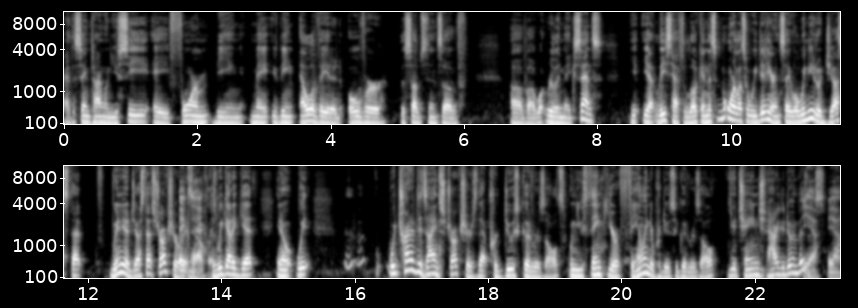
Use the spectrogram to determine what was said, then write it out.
at the same time, when you see a form being made being elevated over the substance of of uh, what really makes sense, you, you, at least have to look. And this is more or less what we did here, and say, well, we need to adjust that. We need to adjust that structure right exactly. now because we got to get you know we we try to design structures that produce good results. When you think you're failing to produce a good result, you change how you're doing business. Yeah, yeah.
